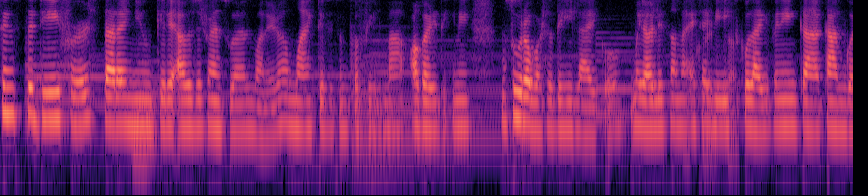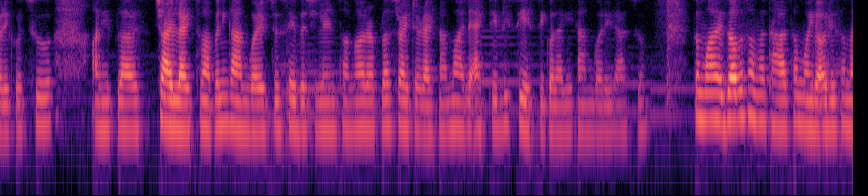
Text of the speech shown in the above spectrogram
since the day first that I knew के अरे I was a trans woman भनेर म एक्टिभिजमको फिल्डमा अगाडिदेखि नै म सोह्र वर्षदेखि लागेको। मैले अहिलेसम्म एचआइभी एड्सको लागि पनि का काम गरेको छु। अनि प्लस चाइल्ड राइट्समा पनि काम गरेको छु सेभ द चिल्ड्रेनसँग र प्लस राइटर राइटमा म अहिले एक्टिभली सिएससीको लागि काम गरिरहेको छु। सो मलाई जबसम्म थाहा छ मैले अहिलेसम्म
